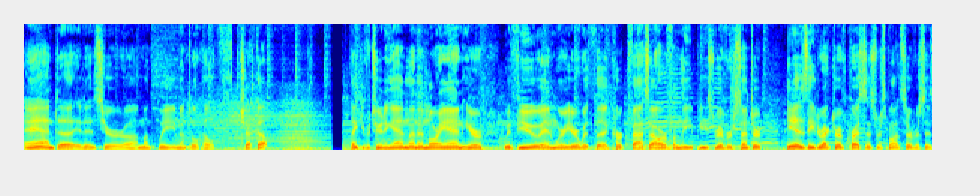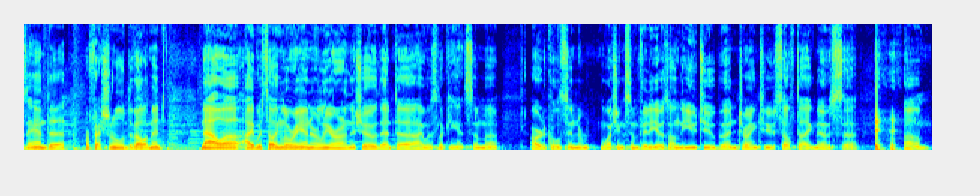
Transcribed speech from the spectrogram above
and uh, it is your uh, monthly mental health checkup. Thank you for tuning in. Len and Lorianne here with you, and we're here with uh, Kirk Fassauer from the Peace River Center. He is the Director of Crisis Response Services and uh, Professional Development. Now, uh, I was telling Lorianne earlier on in the show that I was looking at some articles and watching some videos on the YouTube and trying to self-diagnose. Uh, um,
